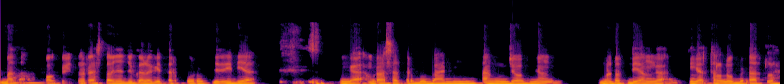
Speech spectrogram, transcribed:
Mata, Hmm. waktu itu restonya juga lagi terpuruk jadi dia nggak merasa terbebani tanggung jawabnya menurut dia nggak nggak terlalu berat lah.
